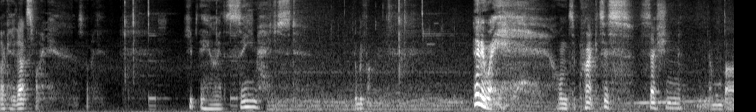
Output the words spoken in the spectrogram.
Okay, that's fine. That's fine. Keep the AI the same. Just you'll be fine. Anyway, on to practice session number.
